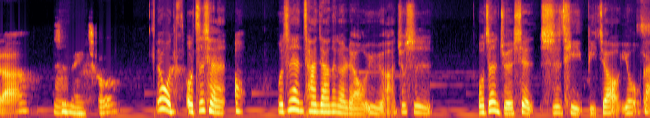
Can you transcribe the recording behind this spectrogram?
啦，嗯是没错。因为我我之前哦，我之前参加那个疗愈啊，就是我真的觉得线实体比较有感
